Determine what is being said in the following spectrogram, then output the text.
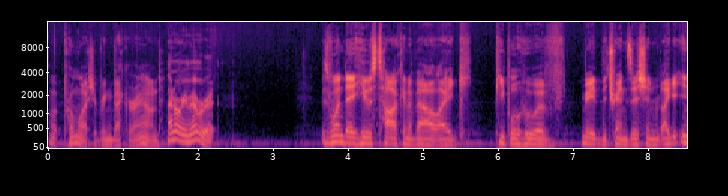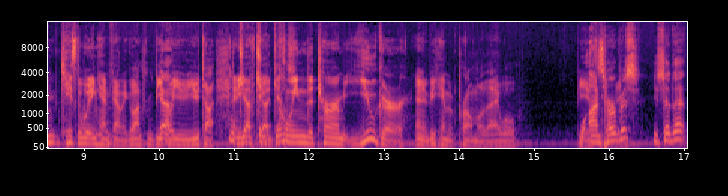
What promo I should bring back around? I don't remember it. Is one day he was talking about like people who have made the transition, like in case the Whittingham family gone from BYU Yeah. to Utah, and Jeff he, Judkins. coined the term Uger, and it became a promo that I will be Well, on purpose? You said that?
